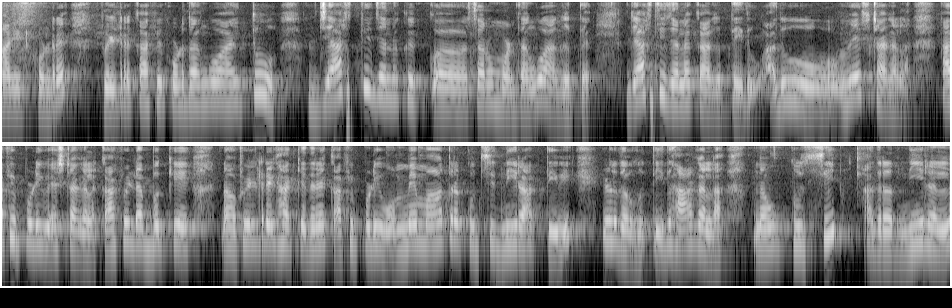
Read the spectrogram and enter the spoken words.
ಮಾಡಿಟ್ಕೊಂಡ್ರೆ ಫಿಲ್ಟರ್ ಕಾಫಿ ಕೊಡ್ದಂಗೂ ಆಯಿತು, ಜಾಸ್ತಿ ಜನಕ್ಕೆ ಸರ್ವ್ ಮಾಡ್ದಂಗೂ ಆಗುತ್ತೆ. ಜಾಸ್ತಿ ಜನಕ್ಕೆ ಆಗುತ್ತೆ ಇದು. ಅದು ವೇಸ್ಟ್ ಆಗೋಲ್ಲ. ಕಾಫಿ ಪುಡಿ ವೇಸ್ಟ್ ಆಗೋಲ್ಲ. ಕಾಫಿ ಡಬ್ಬಕ್ಕೆ ನಾವು ಫಿಲ್ಟ್ರಿಗೆ ಹಾಕಿದರೆ ಕಾಫಿ ಪುಡಿ ಒಮ್ಮೆ ಮಾತ್ರ ಕುದಿಸಿದ ನೀರು ಹಾಕ್ತೀವಿ, ಇಳಿದೋಗುತ್ತೆ. ಇದು ಹಾಗಲ್ಲ. ನಾವು ಕುದಿಸಿ ಅದರ ನೀರೆಲ್ಲ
